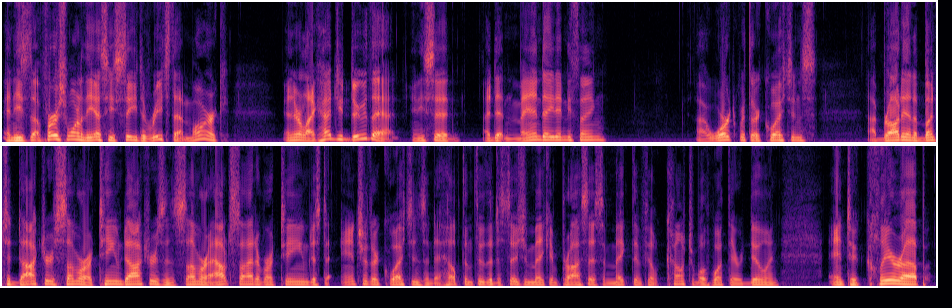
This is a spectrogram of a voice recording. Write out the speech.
and he's the first one of the sec to reach that mark and they're like how'd you do that and he said i didn't mandate anything i worked with their questions i brought in a bunch of doctors some are our team doctors and some are outside of our team just to answer their questions and to help them through the decision making process and make them feel comfortable with what they're doing and to clear up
